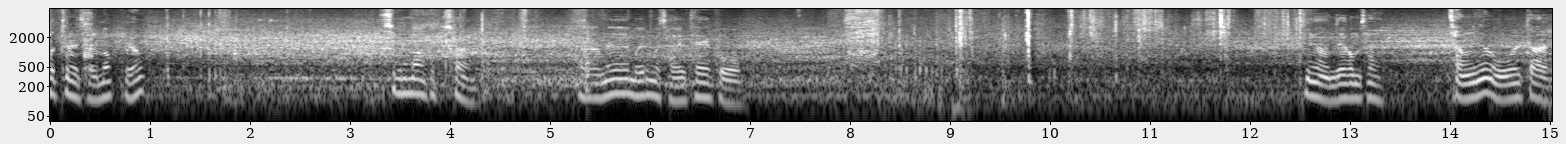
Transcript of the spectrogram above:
버튼을 잘 먹고요. 11만 9천 그 다음에 뭐 이런 거 잘 되고 이거 언제 검사해? 작년 5월달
